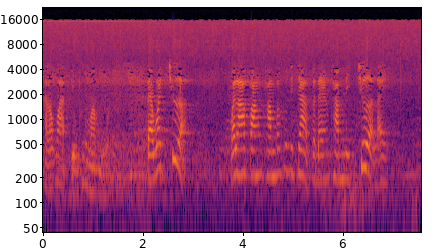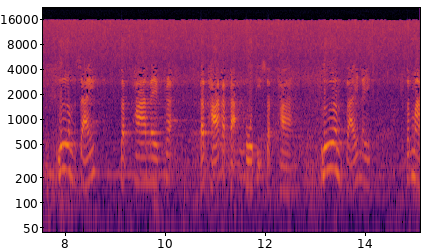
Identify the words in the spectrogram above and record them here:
คารวะอยู่เพิ่งมาบวชแต่ว่าเชื่อเวลาฟังธรรมพระพุทธเจ้าแสดงธรรมนี่เชื่อในเลื่อมใสศรัทธาในพระตถาคตโพธิศรัทธาเลื่อมใสใน สมา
